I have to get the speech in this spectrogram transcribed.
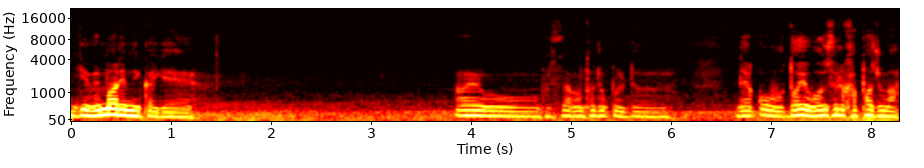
이게 웬 말입니까 이게? 아이고 불쌍한 토종벌들. 내가 꼭 너의 원수를 갚아주마.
